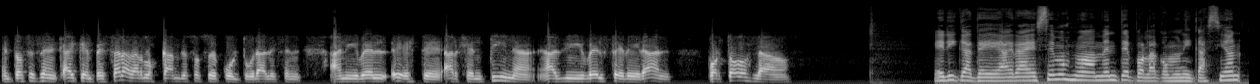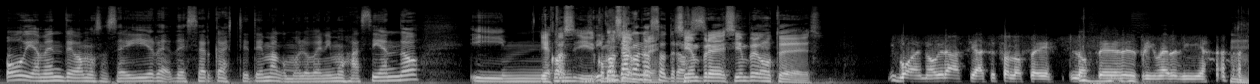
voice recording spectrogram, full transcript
Entonces hay que empezar a dar los cambios socioculturales en, a nivel este, Argentina, a nivel federal, por todos lados. Erika, te agradecemos nuevamente por la comunicación. Obviamente vamos a seguir de cerca este tema como lo venimos haciendo y, y, con, contar con nosotros. Siempre, siempre con ustedes. Bueno, gracias, eso lo sé, lo sé desde el primer día. Mm.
